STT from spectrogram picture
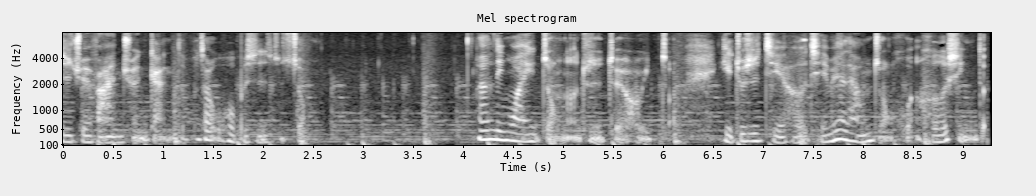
也是缺乏安全感的。不知道我会不会是这种。那另外一种呢，就是最后一种，也就是结合前面两种混合型的，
